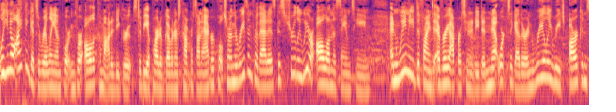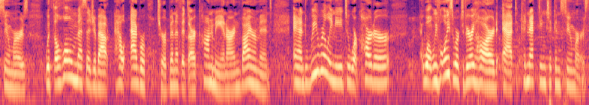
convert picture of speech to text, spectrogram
Well, you know, I think it's really important for all the commodity groups to be a part of Governor's Conference on Agriculture. And the reason for that is because truly we are all on the same team. And we need to find every opportunity to network together and really reach our consumers with the whole message about how agriculture benefits our economy and our environment. And we really need to work harder well, we've always worked very hard at connecting to consumers.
